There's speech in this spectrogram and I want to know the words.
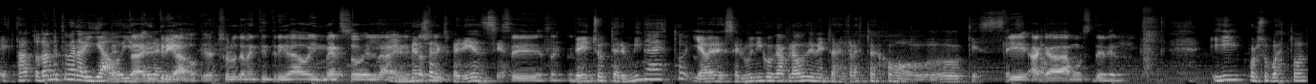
está totalmente maravillado y Está entretenido. intrigado, absolutamente intrigado, inmerso en la, Inmerso en la experiencia. Sí, exacto. De hecho, termina esto y Abed es el único que aplaude mientras el resto es como, "Oh, ¿qué es esto?". acabamos de ver. Y por supuesto,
